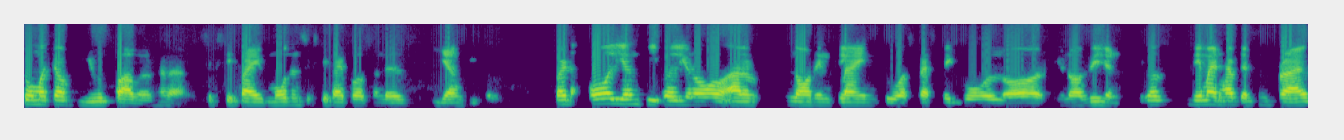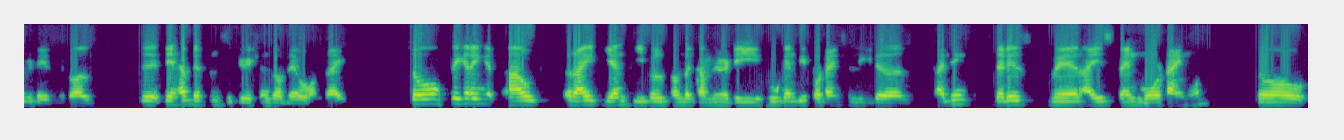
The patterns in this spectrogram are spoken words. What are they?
so much of youth power. है 65, more than 65 percent is young people. But all young people, you know, are not inclined to a specific goal or you know vision because they might have different priorities because they, they have different situations of their own, right? So figuring it out, right young people from the community who can be potential leaders, I think that is where I spend more time on. So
